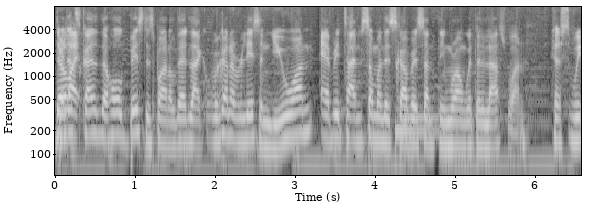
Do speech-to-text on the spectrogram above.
They're Yeah, that's kind of the whole business model. They're like, we're gonna release a new one every time someone discovers something wrong with the last one. Because we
